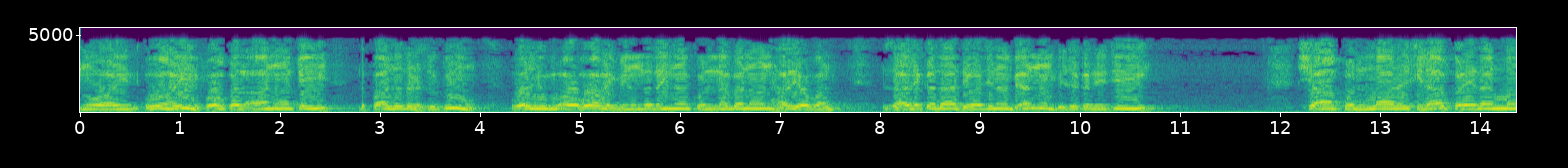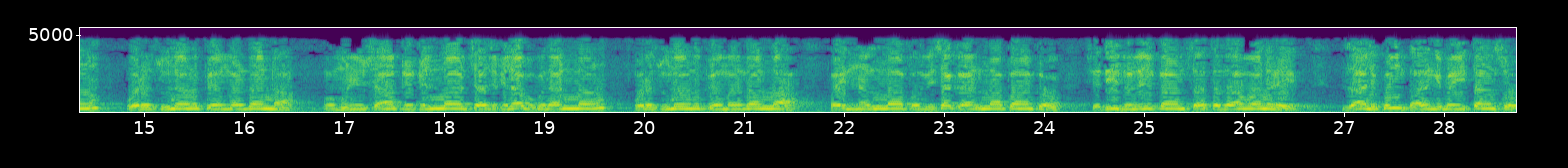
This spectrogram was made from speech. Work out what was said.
نوائی فوق لپاس در وضربو من انددینا کل بنان ہر یوبان. ذالک دا دیوجنا بیانم بزکر شاق اللہ خلاف کرے اللہ. و رسول پیغمبر دا اللہ و من شاق اللہ چاچ خلاف کرے اللہ و رسول پیغمبر دا اللہ فإن اللہ پدوشک اللہ پاک شدید القام ستزا والرے ذالکم دارنگی بیتان سو.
